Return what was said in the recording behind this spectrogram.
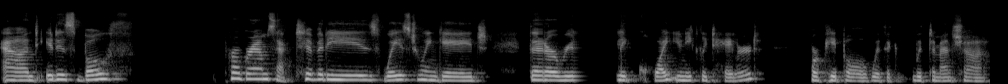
And it is both programs, activities, ways to engage that are really quite uniquely tailored for people with with dementia.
